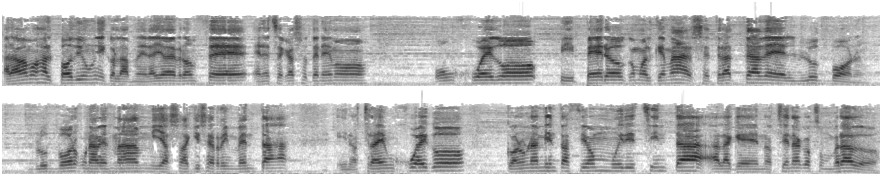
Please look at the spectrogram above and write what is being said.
Ahora vamos al podium y con la medalla de bronce, en este caso tenemos un juego pipero como el que más. Se trata del Bloodborne. Bloodborne, una vez más, Miyazaki se reinventa y nos trae un juego con una ambientación muy distinta a la que nos tiene acostumbrados.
